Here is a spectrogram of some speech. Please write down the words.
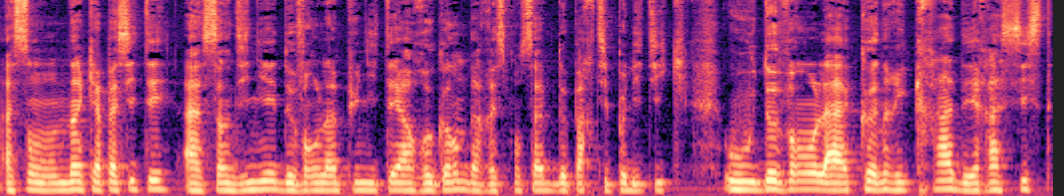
à son incapacité à s'indigner devant l'impunité arrogante d'un responsable de parti politique, ou devant la connerie crade et raciste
